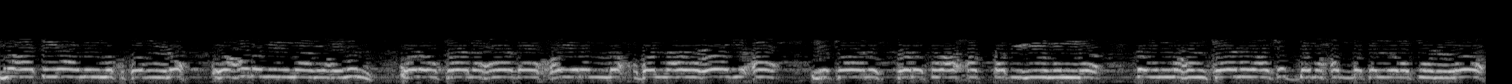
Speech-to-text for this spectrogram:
مع قيام المقتضي له وعدم المانع منه. ولو كان هذا خيرا محضا أو راجعا لكان السلف أحق به منا. فإنهم كانوا أشد محبة لرسول الله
